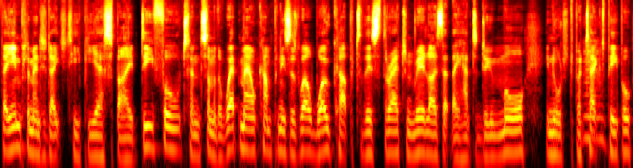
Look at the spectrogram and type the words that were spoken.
They implemented HTTPS by default, and some of the webmail companies as well woke up to this threat and realized that they had to do more in order to protect people.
